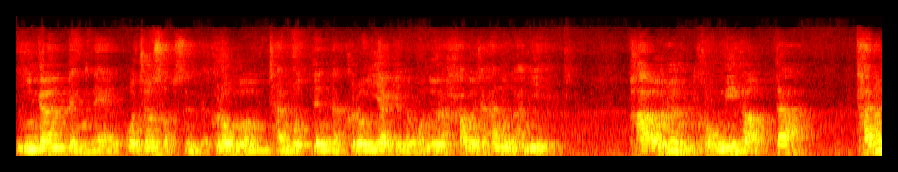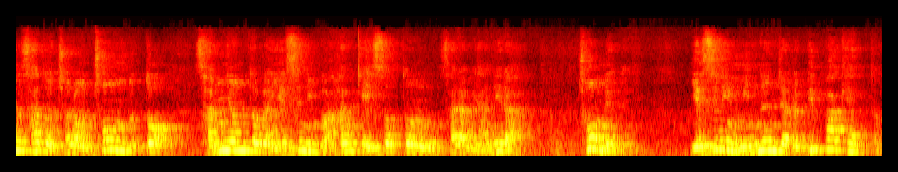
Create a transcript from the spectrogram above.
인간 때문에 어쩔 수 없습니다. 그런 거 잘못된다. 그런 이야기를 오늘 하고자 하는 거 아니에요. 바울은 공의가 없다. 다른 사도처럼 처음부터 3년 동안 예수님과 함께 있었던 사람이 아니라 처음에는 예수님 믿는 자를 핍박했던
